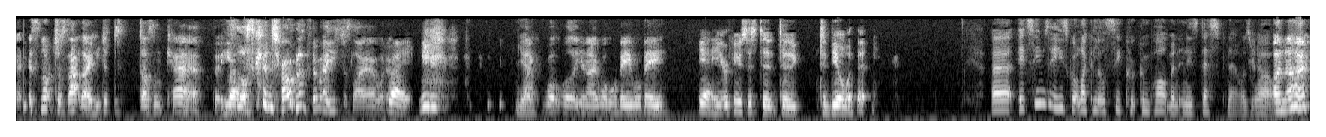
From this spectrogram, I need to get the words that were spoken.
it's not just that though. He just doesn't care that he's Right. lost control of the way. He's just like, oh, whatever. Right. Yeah. Like, what will you know? What will be will be. yeah, he refuses to, to, to deal with it. Uh, it seems that he's got like a little secret compartment in his desk now as well. I know.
